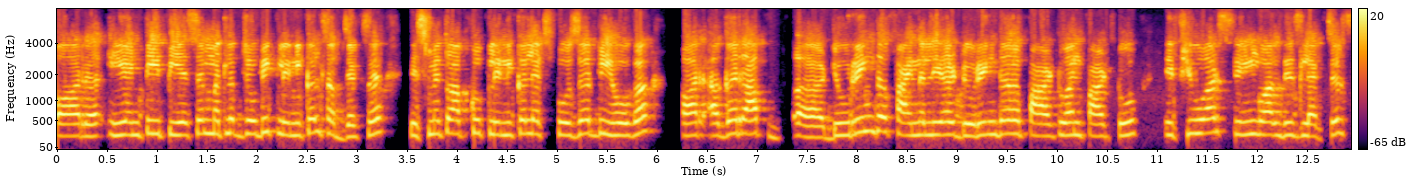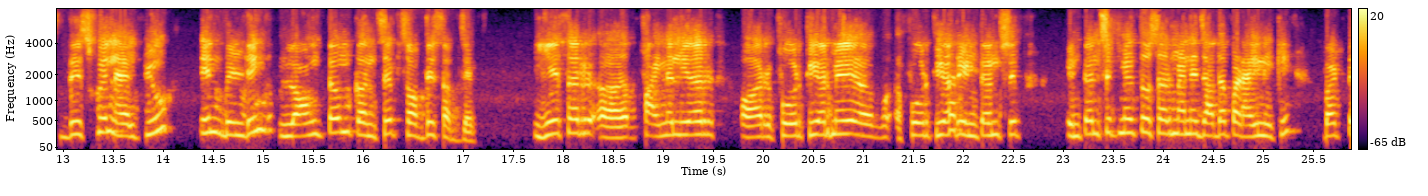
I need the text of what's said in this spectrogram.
और एस एम मतलब जो भी क्लिनिकल सब्जेक्ट्स है, इसमें तो आपको क्लिनिकल एक्सपोजर भी होगा। और अगर आप during the final year during the part one part two if you are seeing all these lectures this will help you in building long term concept of the subject ये सर फाइनल ईयर और फोर्थ ईयर में फोर्थ ईयर इंटर्नशिप इंटर्नशिप में तो सर मैंने ज़्यादा पढ़ाई नहीं की बट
